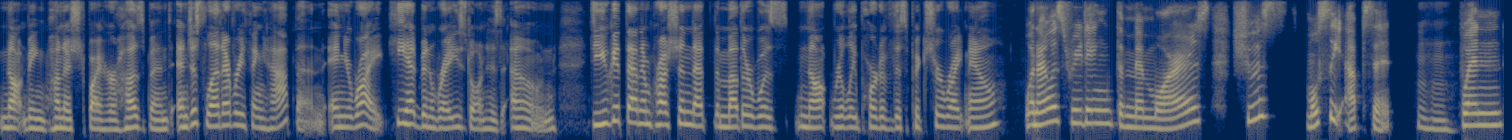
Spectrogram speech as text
not being punished by her husband and just let everything happen. And you're right, he had been raised on his own. Do you get that impression that the mother was not really part of this picture right now? When I was reading the memoirs, she was mostly absent. Mm-hmm. When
